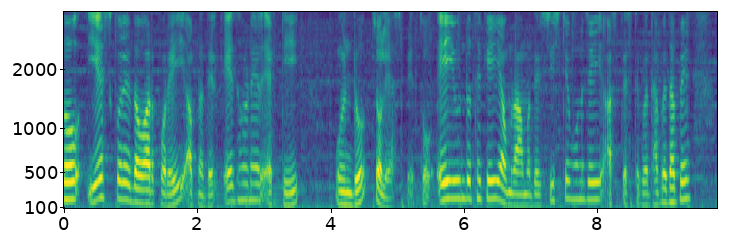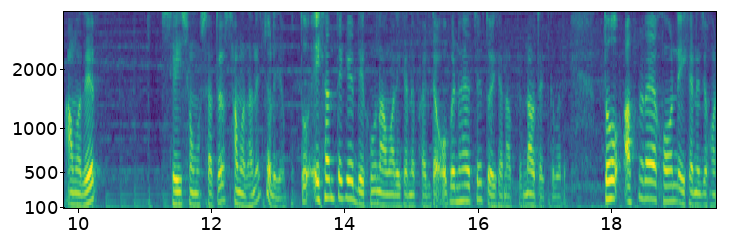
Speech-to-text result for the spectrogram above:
তো ইয়েস করে দেওয়ার পরেই আপনাদের এ ধরনের একটি উইন্ডো চলে আসবে। তো এই উইন্ডো থেকেই আমরা আমাদের সিস্টেম অনুযায়ী আস্তে আস্তে করে ধাপে ধাপে আমাদের সেই সমস্যাটার সমাধানে চলে যাব। তো এখান থেকে দেখুন আমার এখানে ফাইলটা ওপেন হয়ে আছে, তো এখানে আপনার নাও থাকতে পারে তো আপনারা এখন এখানে যখন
